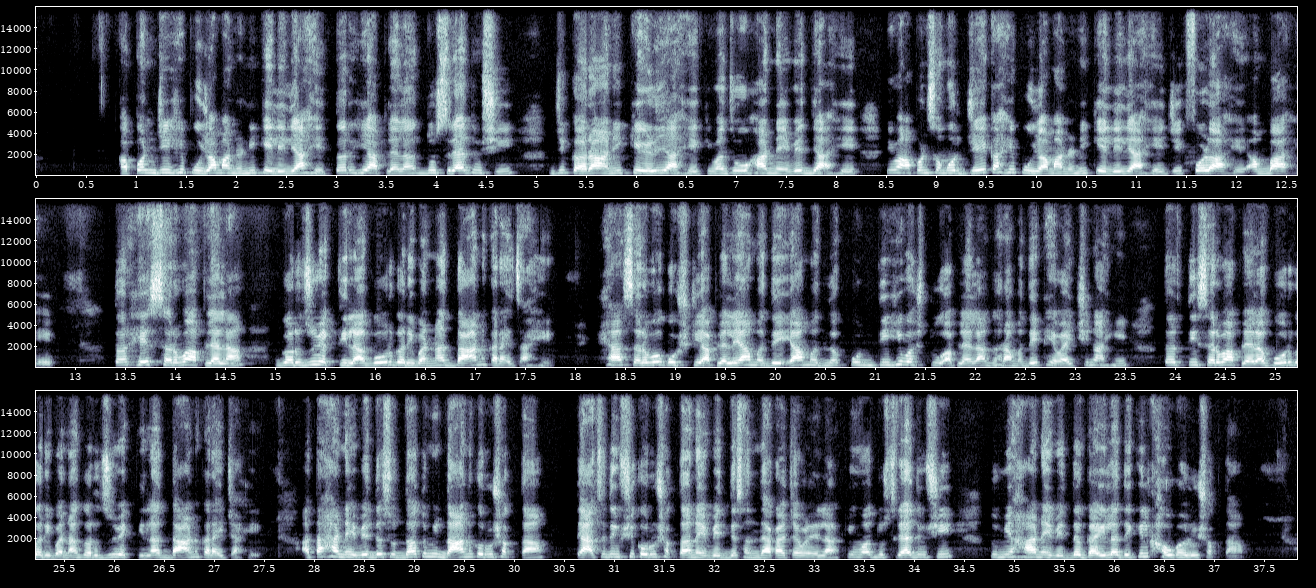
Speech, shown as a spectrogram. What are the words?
आपण जी ही पूजा मांडणी केलेली आहे तर ही आपल्याला दुसऱ्या दिवशी जी करा आणि केळी आहे किंवा जो हा नैवेद्य आहे किंवा आपण समोर जे काही पूजा मांडणी केलेली आहे जी फळं आहे आंबा आहे तर हे सर्व आपल्याला गरजू व्यक्तीला गोरगरिबांना दान करायचं आहे. ह्या सर्व गोष्टी आपल्याला यामध्ये यामधलं कोणतीही वस्तू आपल्याला घरामध्ये ठेवायची नाही तर ती सर्व आपल्याला गोरगरिबांना गरजू व्यक्तीला दान करायची आहे. आता हा नैवेद्य सुद्धा तुम्ही दान करू शकता त्याच दिवशी करू शकता नैवेद्य संध्याकाळच्या वेळेला किंवा दुसऱ्या दिवशी तुम्ही हा नैवेद्य गाईला देखील खाऊ घालू शकता.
